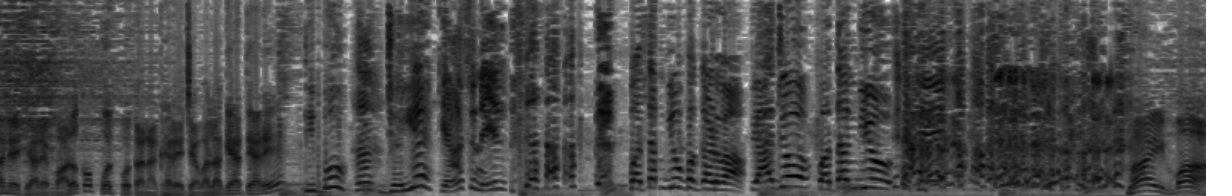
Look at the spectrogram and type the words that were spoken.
અને જ્યારે બાળકો પોતપોતાના ઘરે જવા લાગ્યા ત્યારે? દીપો જઈએ. ક્યાં સુનિલ પતંગિયું પકડવા. ત્યાં જો પતંગિયું. ભાઈ વાહ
